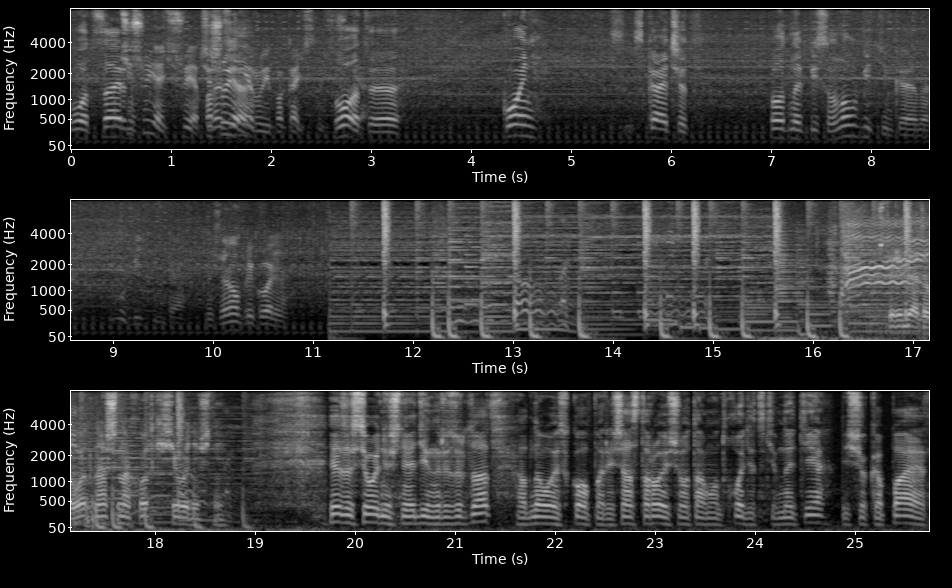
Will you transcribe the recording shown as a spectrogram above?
Вот, царь. Чешуя, чешуя, по Чешуя. размеру и по качеству. чешуя. Вот, э, конь скачет. Вот написано, ну убитенькая она. Ну, битенькая. Но все равно прикольно. Что, ребята, вот наши находки сегодняшние. Это сегодняшний один результат одного из копарей. Сейчас второй еще там он ходит в темноте, еще копает.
